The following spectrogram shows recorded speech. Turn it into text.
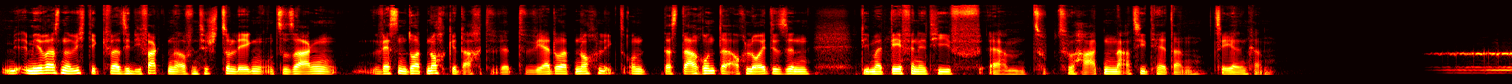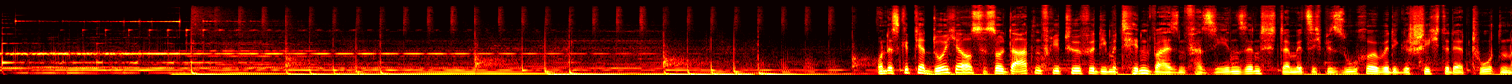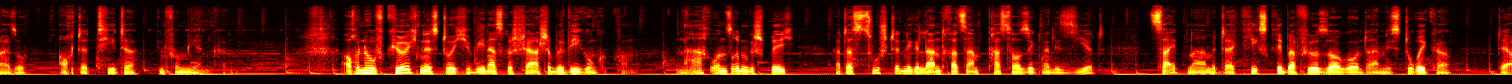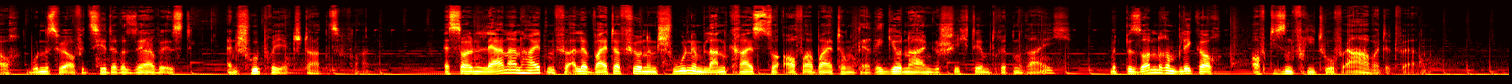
Mir war es nur wichtig, quasi die Fakten auf den Tisch zu legen und zu sagen, wessen dort noch gedacht wird, wer dort noch liegt und dass darunter auch Leute sind, die man definitiv ähm, zu, zu harten Nazitätern zählen kann. Und es gibt ja durchaus Soldatenfriedhöfe, die mit Hinweisen versehen sind, damit sich Besucher über die Geschichte der Toten, also auch der Täter, informieren können. Auch in Hofkirchen ist durch Wenas Recherche Bewegung gekommen. Nach unserem Gespräch hat das zuständige Landratsamt Passau signalisiert, zeitnah mit der Kriegsgräberfürsorge und einem Historiker, der auch Bundeswehroffizier der Reserve ist, ein Schulprojekt starten zu wollen. Es sollen Lerneinheiten für alle weiterführenden Schulen im Landkreis zur Aufarbeitung der regionalen Geschichte im Dritten Reich mit besonderem Blick auch auf diesen Friedhof erarbeitet werden.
